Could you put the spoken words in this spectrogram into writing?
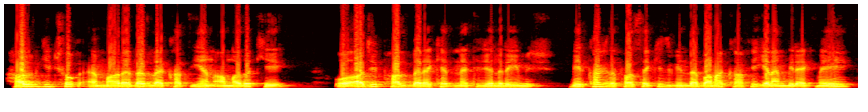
Halbuki çok emmarelerle katiyen anladık ki o acip hal bereket neticeleriymiş. Birkaç defa sekiz günde bana kafi gelen bir ekmeği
